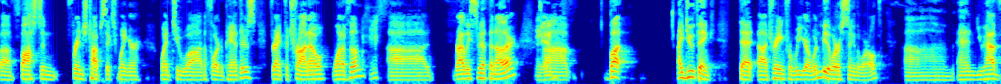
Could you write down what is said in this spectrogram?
uh, Boston fringe top six winger went to, uh, the Florida Panthers. Frank Vatrano, one of them, Mhm. uh, Reilly Smith, another. yeah. Uh, but I do think that uh, trading for Weegar wouldn't be the worst thing in the world. Um, and you have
